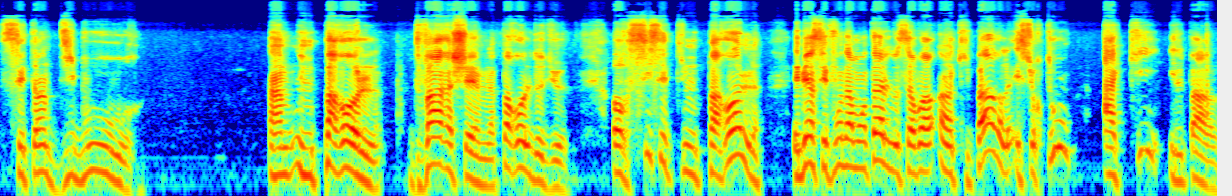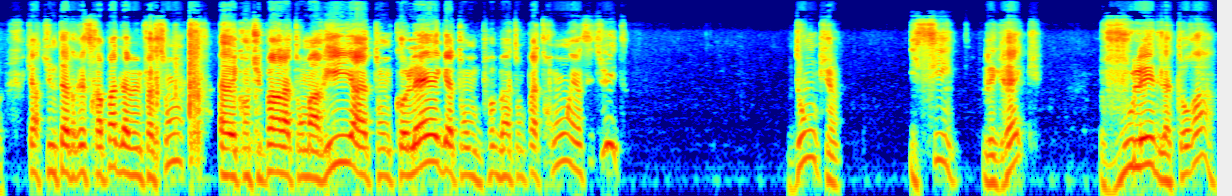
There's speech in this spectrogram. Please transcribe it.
c'est un dibour, une parole, Dvar Hashem, la parole de Dieu. Or, si c'est une parole, eh bien, c'est fondamental de savoir, un, qui parle, et surtout, à qui il parle. Car tu ne t'adresseras pas de la même façon euh, quand tu parles à ton mari, à ton collègue, à ton, patron, et ainsi de suite. Donc, ici, les Grecs voulaient de la Torah,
